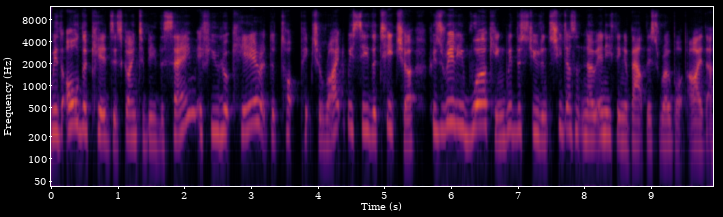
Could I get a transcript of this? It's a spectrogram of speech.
with older kids, it's going to be the same. If you look here at the top picture right, we see the teacher who's really working with the students. She doesn't know anything about this robot either,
